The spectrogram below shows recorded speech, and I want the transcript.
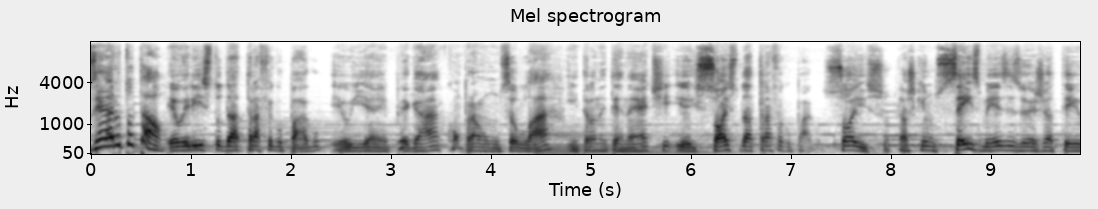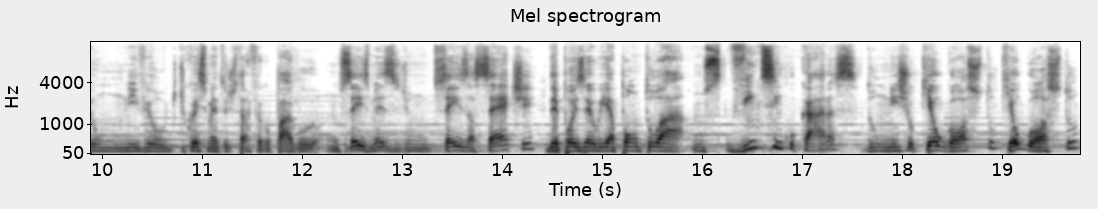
zero total. Eu iria estudar tráfego pago. Eu ia pegar, comprar um celular, entrar na internet e só estudar tráfego pago. Só isso. Eu acho que uns seis meses eu ia já ter um nível de conhecimento de tráfego pago, uns seis meses, de uns seis a sete. Depois eu ia pontuar uns 25 caras de um nicho que eu gosto, que eu gosto.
